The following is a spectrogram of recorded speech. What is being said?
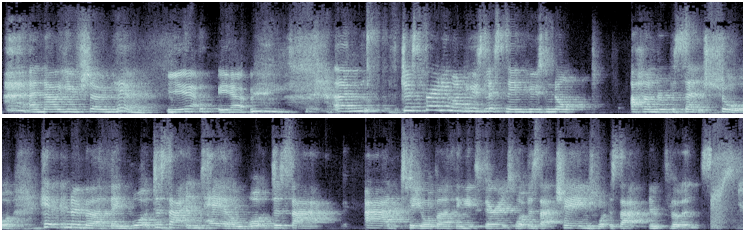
and now you've shown him. Yeah, yeah. um, just for anyone who's listening who's not 100% sure, hypnobirthing, what does that entail? What does that add to your birthing experience? What does that change? What does that influence?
